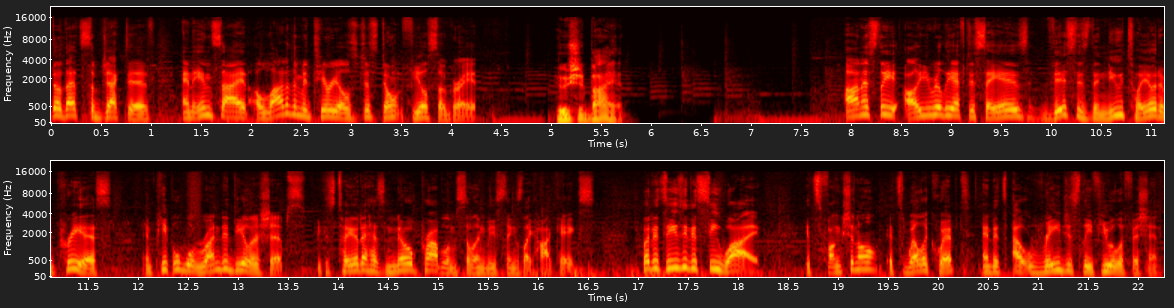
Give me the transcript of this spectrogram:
though that's subjective, and inside, a lot of the materials just don't feel so great. Who should buy it? Honestly, all you really have to say is, this is the new Toyota Prius, and people will run to dealerships because Toyota has no problem selling these things like hotcakes. But it's easy to see why. It's functional, it's well equipped, and it's outrageously fuel efficient.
